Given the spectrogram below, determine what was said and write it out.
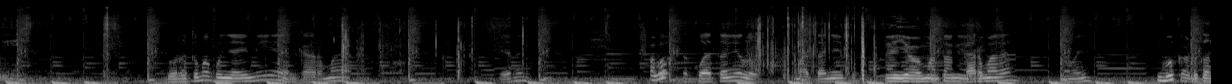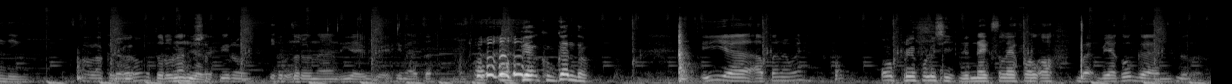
gue Boruto mah punya ini ya, karma. Ya kan? apa Kekuatannya loh, matanya itu. ayo matanya Karma kan namanya? Bukan. Bukan di oh olahraga Jauh, keturunan ya keturunan iya iya Hinata. Oh gugan tuh? Iya apa namanya? Oh berevolusi. The next level of Byakugan tuh. Level.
